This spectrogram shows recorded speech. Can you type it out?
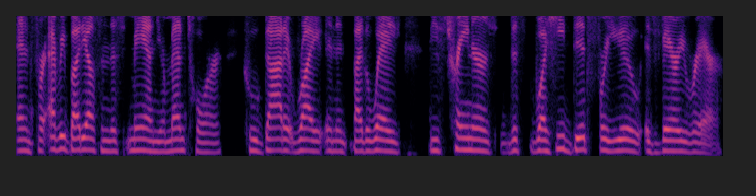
and for everybody else in this man, your mentor who got it right and by the way, these trainers this what he did for you is very rare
